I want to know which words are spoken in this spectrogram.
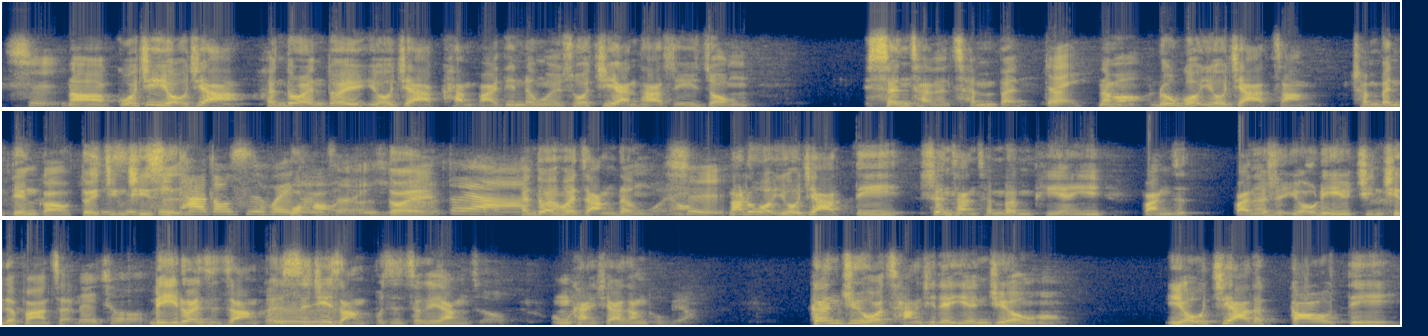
是。那国际油价，很多人对于油价看法一定认为说，既然它是一种生产的成本，对。那么如果油价涨，成本垫高对景气是，其他都是会不好的，对对啊，很多人会这样认为哦。是，那如果油价低，生产成本便宜，反之反而是有利于景气的发展。没错，理论是这样，可是实际上不是这个样子哦。我们看下一张图表，根据我长期的研究哦，油价的高低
